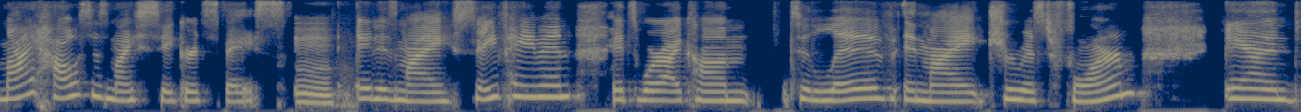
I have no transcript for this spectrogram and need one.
my house is my sacred space. Mm, It is my safe haven. It's where I come to live in my truest form. And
